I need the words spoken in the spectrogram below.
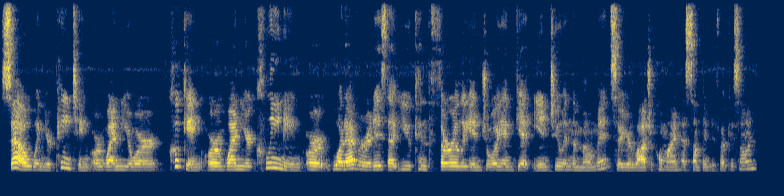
So, when you're painting, or when you're cooking, or when you're cleaning, or whatever it is that you can thoroughly enjoy and get into in the moment, so your logical mind has something to focus on,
